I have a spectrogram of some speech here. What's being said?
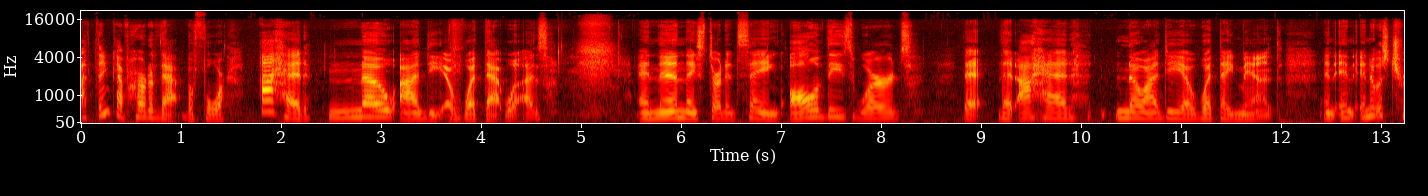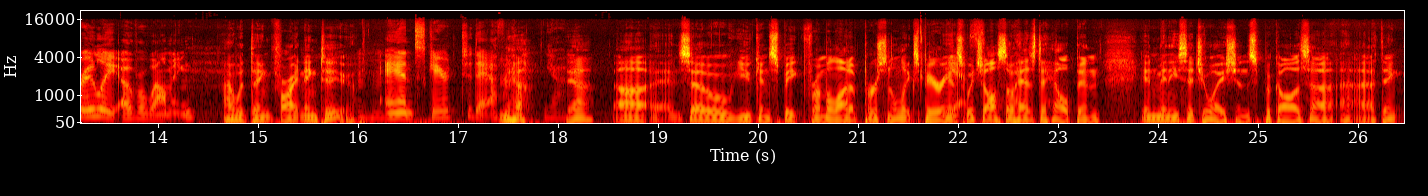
I think I've heard of that before. I had no idea what that was. And then they started saying all of these words that that I had no idea what they meant. And and, and it was truly overwhelming I would think frightening too. and scared to death. Yeah. Yeah. Yeah. Uh, so you can speak from a lot of personal experience, Yes. which also has to help in in many situations because uh, I, I think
